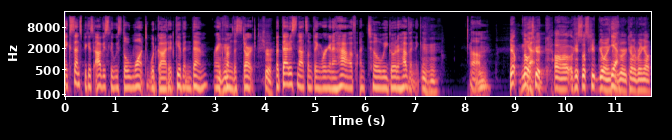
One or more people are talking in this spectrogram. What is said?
makes sense because obviously we still want what god had given them right from the start Mm-hmm. Sure. but that is not something we're going to have until we go to heaven again Mm-hmm. um Yep. No, it's good. Uh, okay, so let's keep going because Yeah. we're kind of running out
